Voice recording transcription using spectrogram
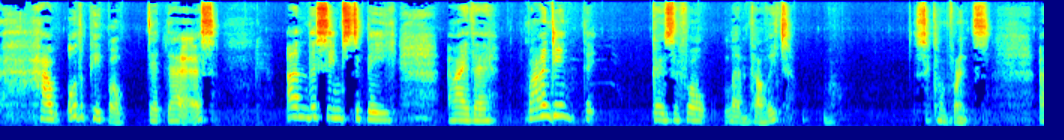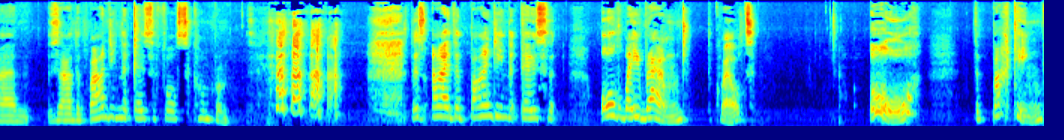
how other people did theirs. And there seems to be either binding that goes the full length of it well, circumference. Um, there's either binding that goes the full circumference. there's either binding that goes the, all the way round the quilt or the backing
